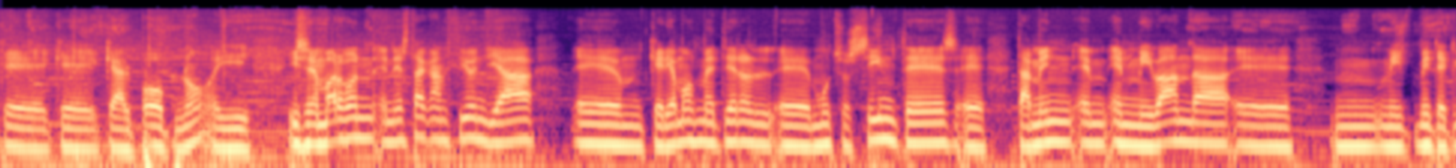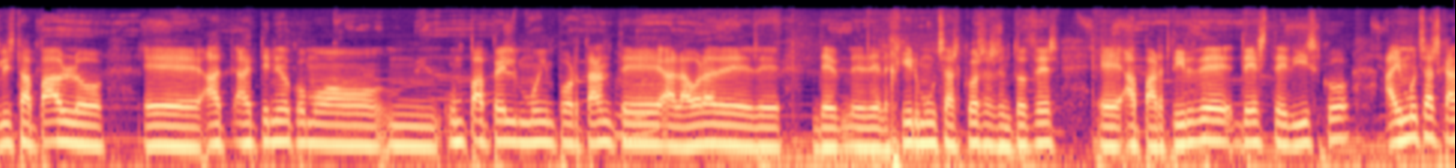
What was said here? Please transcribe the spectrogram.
que, que- que al pop, ¿no? Y, y sin embargo, en, en esta canción ya eh, queríamos meter eh, muchos sintes. eh, también en, en mi banda, eh, mi, mi teclista Pablo ha, ha tenido como un, un papel muy importante a la hora de, de- de- de elegir muchas cosas. Entonces, a partir de, de este disco, hay muchas canciones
